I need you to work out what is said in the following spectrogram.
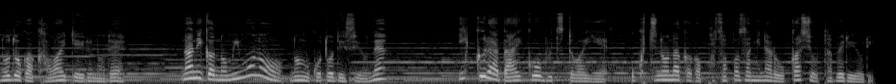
喉が渇いているので何か飲み物を飲むことですよね。いくら大好物とはいえお口の中がパサパサになるお菓子を食べるより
